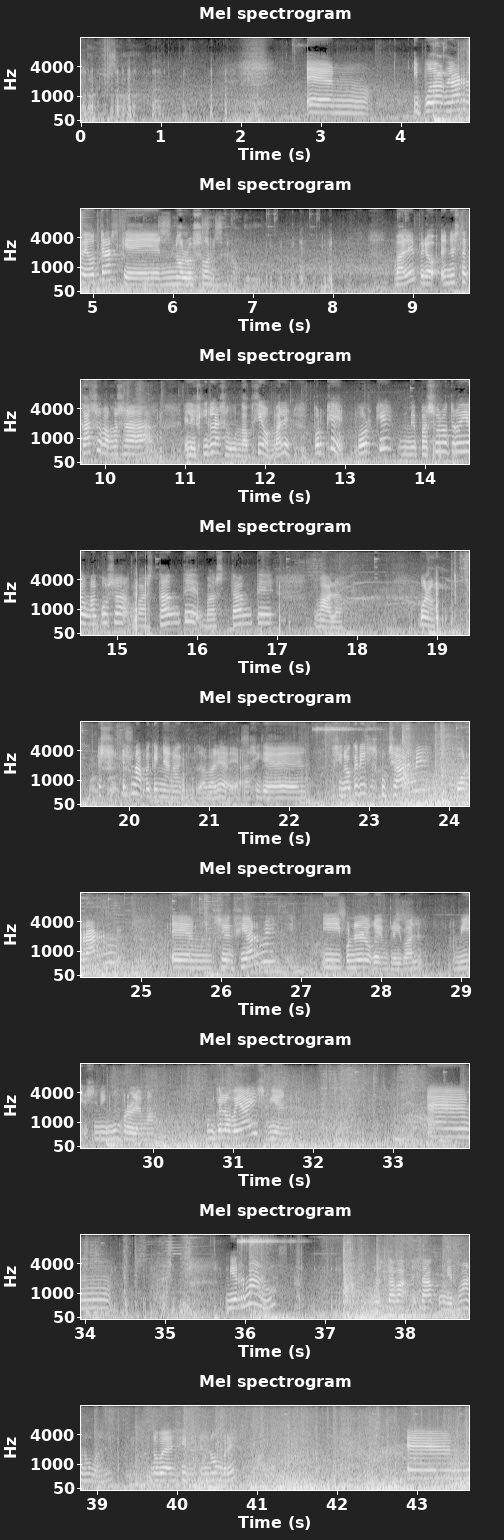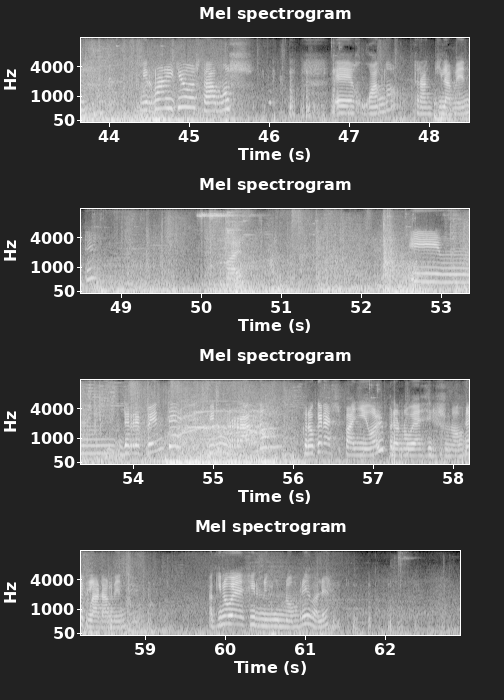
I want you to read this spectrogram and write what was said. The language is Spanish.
Em, y puedo hablar de otras que no lo son. ¿Vale? Pero en este caso vamos a elegir la segunda opción, ¿vale? ¿Por qué? Porque me pasó el otro día una cosa bastante, bastante mala. Bueno, es, es una pequeña anécdota, ¿vale? Así que si no queréis escucharme, borrarme, em, silenciarme y poner el gameplay, ¿vale? A mí sin ningún problema. Aunque lo veáis bien. Em, mi hermano no estaba, estaba con mi hermano, ¿vale? No voy a decir el nombre. Em, mi hermano y yo estábamos eh, jugando tranquilamente. ¿Vale? Y mm, de repente viene un Creo que era español, pero no voy a decir su nombre claramente. Aquí no voy a decir ningún nombre, ¿vale?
